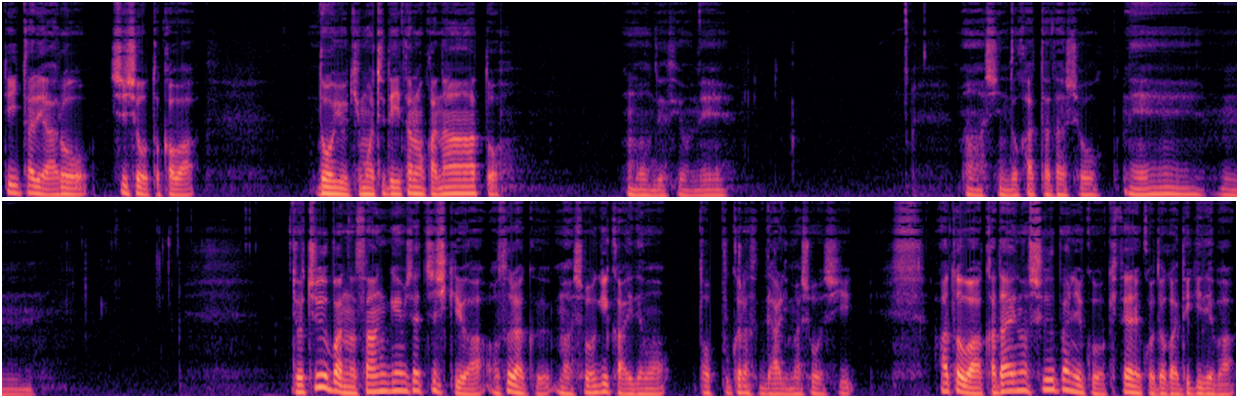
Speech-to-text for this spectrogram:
ていたであろう師匠とかはどういう気持ちでいたのかなと思うんですよね。まあしんどかったでしょうね。うん。序中盤の三間飛車知識はおそらくまあ将棋界でもトップクラスでありましょうしあとは課題の終盤力を鍛えることができれば、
